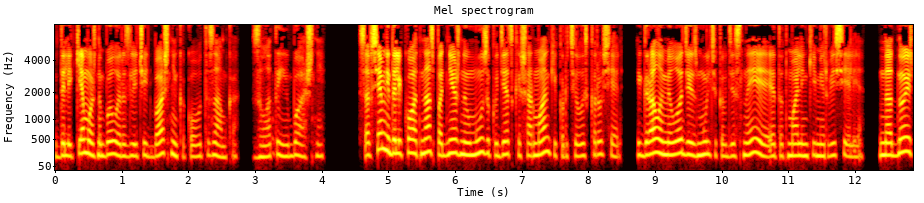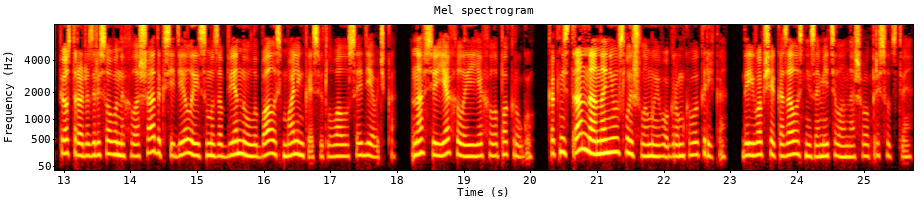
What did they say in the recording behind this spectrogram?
Вдалеке можно было различить башни какого-то замка, золотые башни. Совсем недалеко от нас под нежную музыку детской шарманки крутилась карусель. Играла мелодия из мультиков Диснея «Этот маленький мир веселья». На одной из пестро разрисованных лошадок сидела и самозабвенно улыбалась маленькая светловолосая девочка. Она все ехала и ехала по кругу. Как ни странно, она не услышала моего громкого крика да и вообще, казалось, не заметила нашего присутствия.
